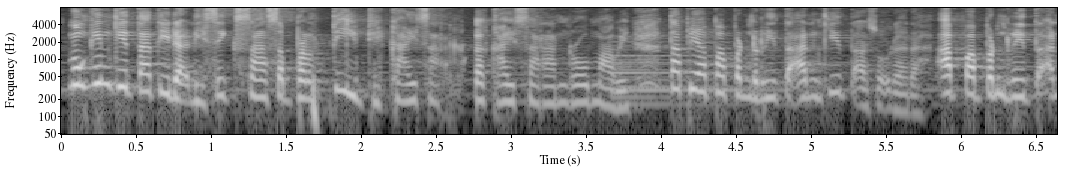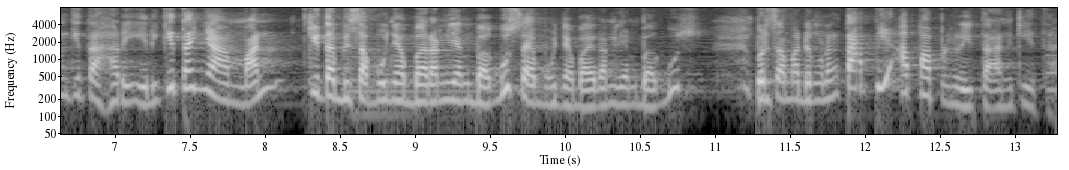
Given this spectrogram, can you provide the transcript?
Mungkin kita tidak disiksa seperti di kaisar kekaisaran Romawi, tapi apa penderitaan kita, Saudara? Apa penderitaan kita hari ini? Kita nyaman, kita bisa punya barang yang bagus, saya punya barang yang bagus bersama dengan orang, tapi apa penderitaan kita?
